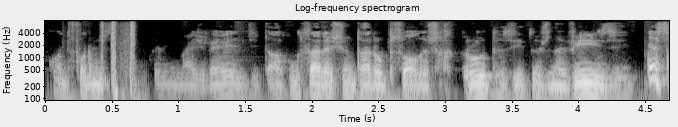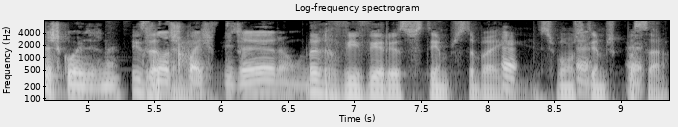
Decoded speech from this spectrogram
quando formos um bocadinho mais velhos e tal, começar a juntar o pessoal das recrutas e dos navios e essas coisas, né? Exatamente. Os nossos pais fizeram. Para reviver esses tempos também, é, esses bons é, tempos que é. passaram.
